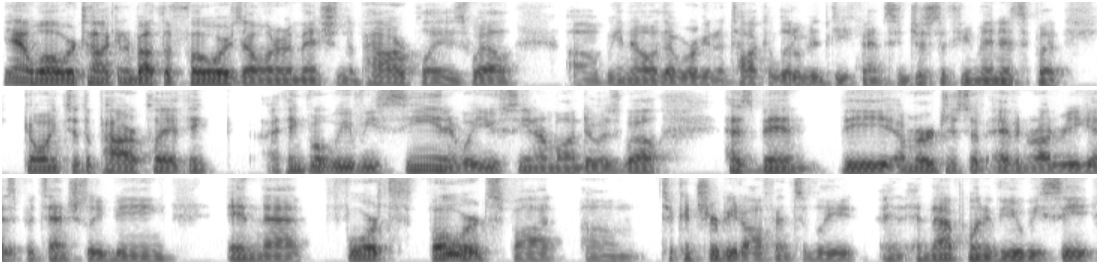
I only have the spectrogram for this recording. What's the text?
Yeah, while we're talking about the forwards, I wanted to mention the power play as well. Uh, we know that we're going to talk a little bit defense in just a few minutes, but going to the power play, I think I think what we've seen and what you've seen Armando as well has been the emergence of Evan Rodrigues potentially being in that fourth forward spot um, to contribute offensively. In, that point of view, we see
